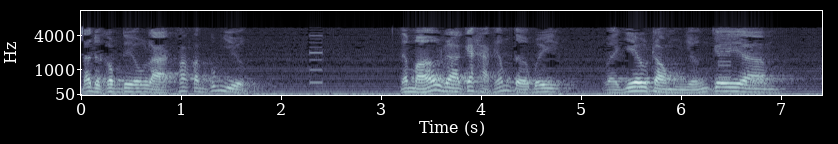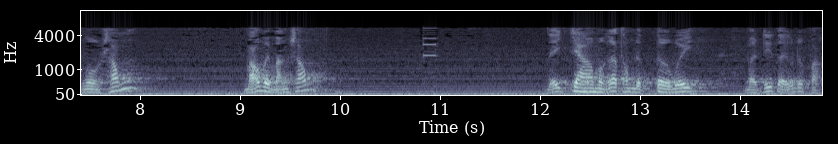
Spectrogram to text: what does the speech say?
đã được công ty Âu Lạc phát tâm cúng dường. Đã mở ra các hạt giống từ bi và gieo trồng những cái uh, nguồn sống bảo vệ mạng sống. Để chào mừng các thông điệp từ bi và trí tuệ của Đức Phật.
